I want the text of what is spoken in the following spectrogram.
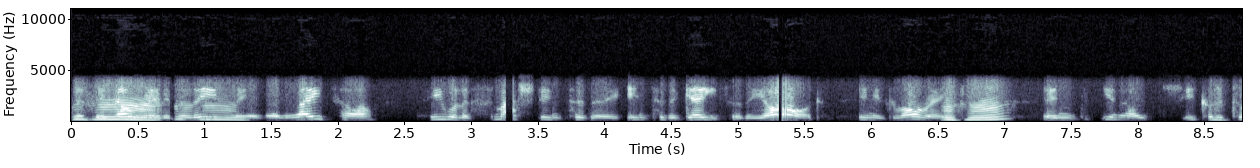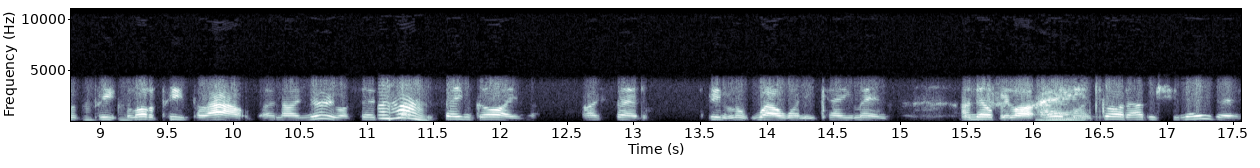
they Mhm, don't really believe mhm. me. And then later, he will have smashed into the into the gates of the yard in his lorry, and you know he could have took pe- a lot of people out. And I knew. I said, that's the same guy. I said didn't look well when he came in, and they'll be like, oh my god, how does she know this?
